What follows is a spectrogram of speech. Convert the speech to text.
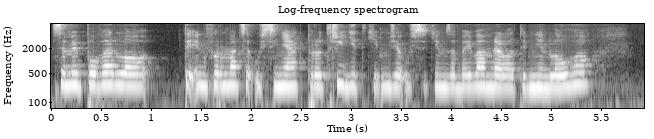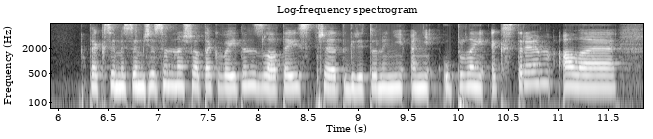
se mi povedlo ty informace už si nějak protřídit tím, že už se tím zabývám relativně dlouho, tak si myslím, že jsem našla takový ten zlatý střed, kdy to není ani úplný extrém, ale uh,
